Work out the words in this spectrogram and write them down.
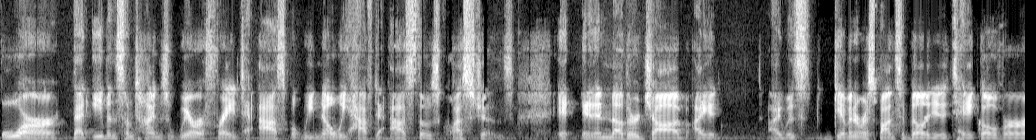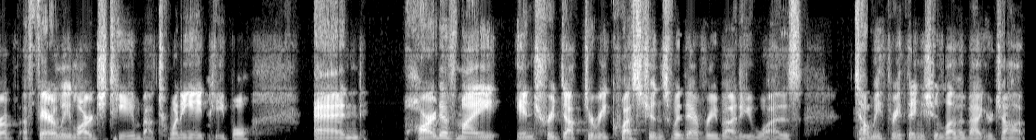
or that even sometimes we're afraid to ask but we know we have to ask those questions. In, in another job i had i was given a responsibility to take over a, a fairly large team about 28 people. And part of my introductory questions with everybody was tell me three things you love about your job.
